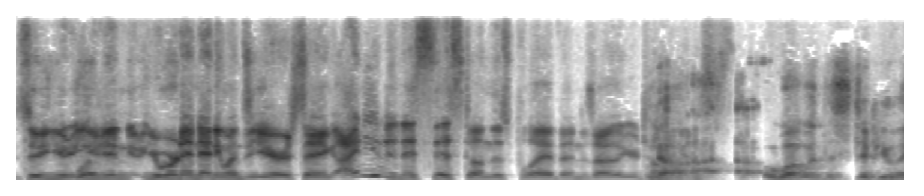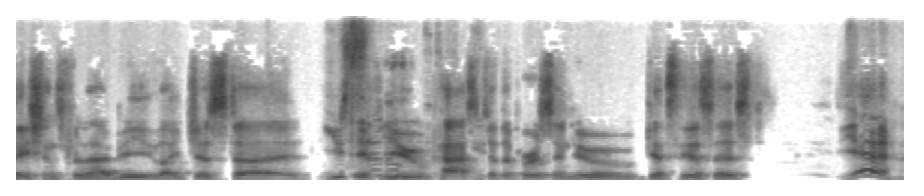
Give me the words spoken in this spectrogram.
So you What- you didn't you weren't in anyone's ear saying I need an assist on this play. Then is that what you're telling me? No, us? uh, what would the stipulations for that be? Like just uh You if you pass to the person who gets the assist? Yeah,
